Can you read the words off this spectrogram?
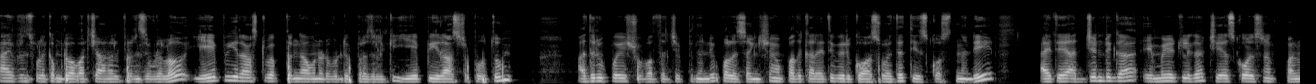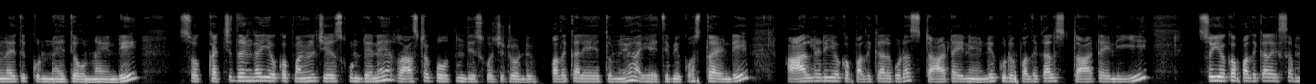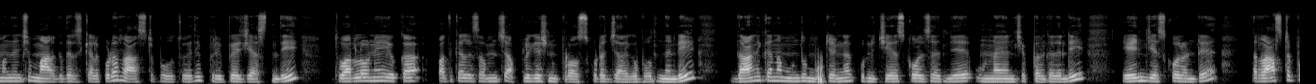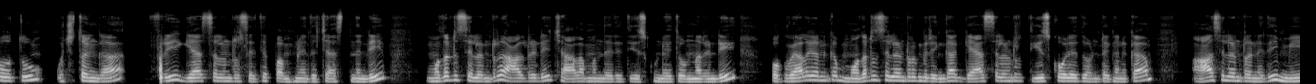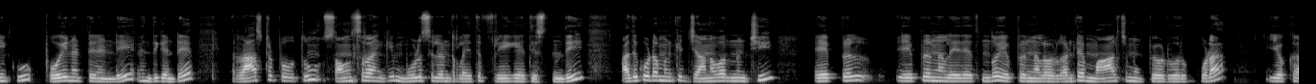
Hi friends welcome to our channel friends వీడియోలో AP రాష్ట్ర వ్యాప్తంగా ఉన్నటువంటి ప్రజలకి ఏపీ రాష్ట్ర ప్రభుత్వం అదిరిపోయే శుభార్త చెప్పిందండి పలు సంక్షేమ పథకాలు అయితే వీరి కోసం అయితే తీసుకొస్తుందండి అయితే అర్జెంటుగా ఇమీడియట్‌గా చేసుకోవాల్సిన పనులు అయితే కొన్ని అయితే ఉన్నాయండి. సో, ఖచ్చితంగా ఈ యొక్క పనులు చేసుకుంటేనే రాష్ట్ర ప్రభుత్వం తీసుకొచ్చేటువంటి పథకాలు ఏవైతే ఉన్నాయో అవి అయితే మీకు వస్తాయండి. ఆల్రెడీ ఈ యొక్క పథకాలు కూడా స్టార్ట్ అయినాయండి. కొన్ని పథకాలు స్టార్ట్ అయినాయి. సో, ఈ యొక్క పథకాలకు సంబంధించి మార్గదర్శకాలు కూడా రాష్ట్ర ప్రభుత్వం అయితే ప్రిపేర్ చేస్తుంది. త్వరలోనే ఈ యొక్క పథకాలకు సంబంధించి అప్లికేషన్ ప్రాసెస్ కూడా జరగబోతుందండి. దానికన్నా ముందు ముఖ్యంగా కొన్ని చేసుకోవాల్సినవి ఉన్నాయని చెప్పాను కదండీ! ఏం చేసుకోవాలంటే రాష్ట్ర ప్రభుత్వం ఉచితంగా ఫ్రీ గ్యాస్ సిలిండర్స్ అయితే పంపిణీ అయితే చేస్తుందండి. మొదటి సిలిండర్ ఆల్రెడీ చాలామంది అయితే తీసుకుని అయితే ఉన్నారండి. ఒకవేళ కనుక మొదటి సిలిండర్ మీరు ఇంకా గ్యాస్ సిలిండర్ తీసుకోలేదు అంటే కనుక ఆ సిలిండర్ అనేది మీకు పోయినట్టేనండి. ఎందుకంటే రాష్ట్ర ప్రభుత్వం సంవత్సరానికి మూడు సిలిండర్లు అయితే ఫ్రీగా అయితే ఇస్తుంది. అది కూడా మనకి జనవరి నుంచి ఏప్రిల్, ఏప్రిల్ నెల ఏదైతుందో ఉందో ఏప్రిల్ నెల వరకు అంటే మార్చి 31 వరకు కూడా ఈ యొక్క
